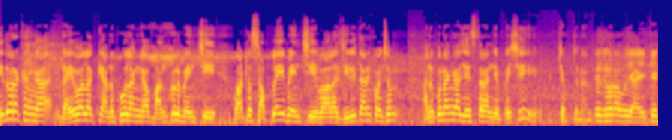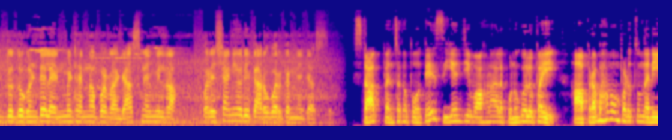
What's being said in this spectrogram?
ఏదో రకంగా డ్రైవర్లకి అనుకూలంగా బంకులు పెంచి వాటిలో సప్లై పెంచి వాళ్ళ జీవితానికి కొంచెం అనుగుణంగా చేస్తారని చెప్పేసి చెప్తున్నాను तेज हो रहा भैया एक एक दो दो घंटे लाइन में ठहरना पड़ रहा है गैस नहीं मिल रहा परेशानी हो रही कारोबार करने के वास्ते స్టాక్ పెంచకపోతే సీఎన్జీ వాహనాల కొనుగోలుపై ఆ ప్రభావం పడుతుందని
